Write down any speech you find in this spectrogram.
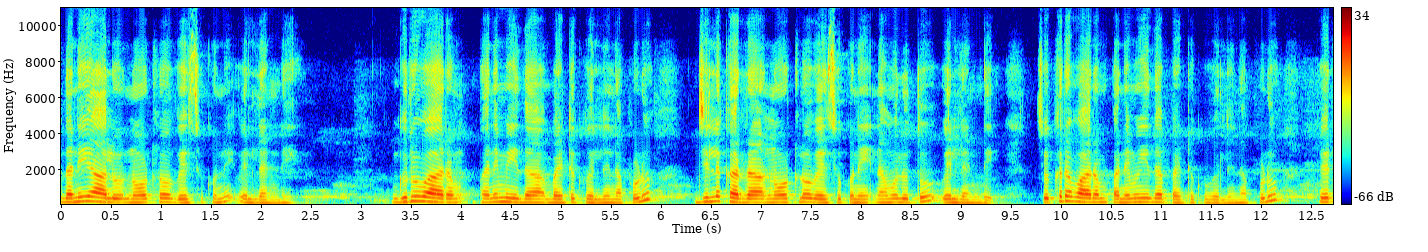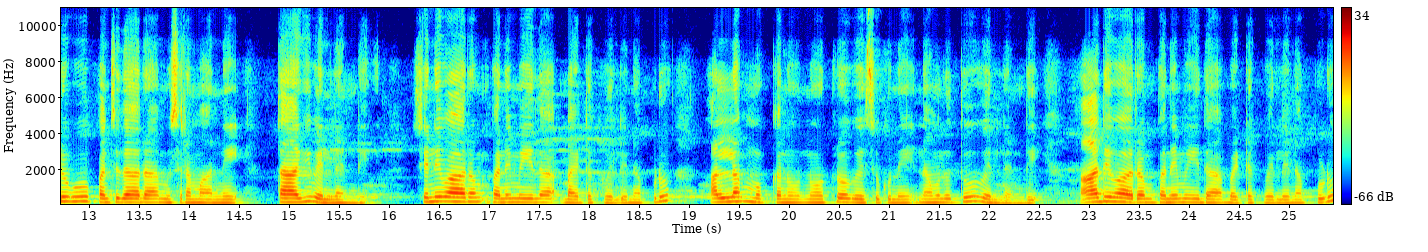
ధనియాలు నోట్లో వేసుకుని వెళ్ళండి. గురువారం పని మీద బయటకు వెళ్ళినప్పుడు జీలకర్ర నోట్లో వేసుకుని నములుతూ వెళ్ళండి. శుక్రవారం పని మీద బయటకు వెళ్ళినప్పుడు పెరుగు పంచదార మిశ్రమాన్ని తాగి వెళ్ళండి. శనివారం పని మీద బయటకు వెళ్ళినప్పుడు అల్లం ముక్కను నోట్లో వేసుకుని నములుతూ వెళ్ళండి. ఆదివారం పని మీద బయటకు వెళ్ళినప్పుడు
